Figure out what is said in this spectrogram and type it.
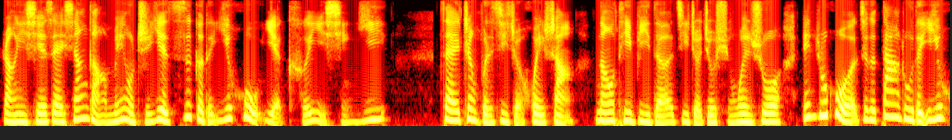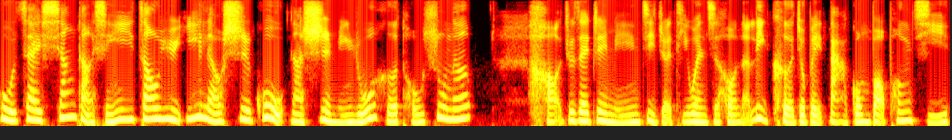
让一些在香港没有职业资格的医护也可以行医。在政府的记者会上，NTB 的记者就询问说：“诶，如果这个大陆的医护在香港行医遭遇医疗事故，那市民如何投诉呢？”好，就在这名记者提问之后呢，立刻就被大公报抨击，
